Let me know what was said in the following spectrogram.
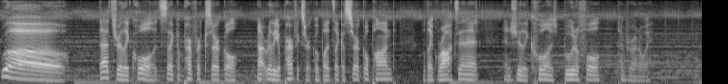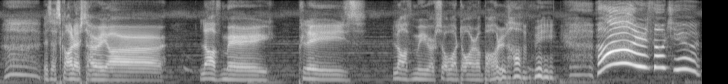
Whoa! That's really cool. It's like a perfect circle. Not really a perfect circle, but it's like a circle pond with like rocks in it. And it's really cool and it's beautiful. Time to run away. it's a Scottish Terrier! Love me! Please! Love me, you're so adorable. Love me. Ah, you're so cute.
